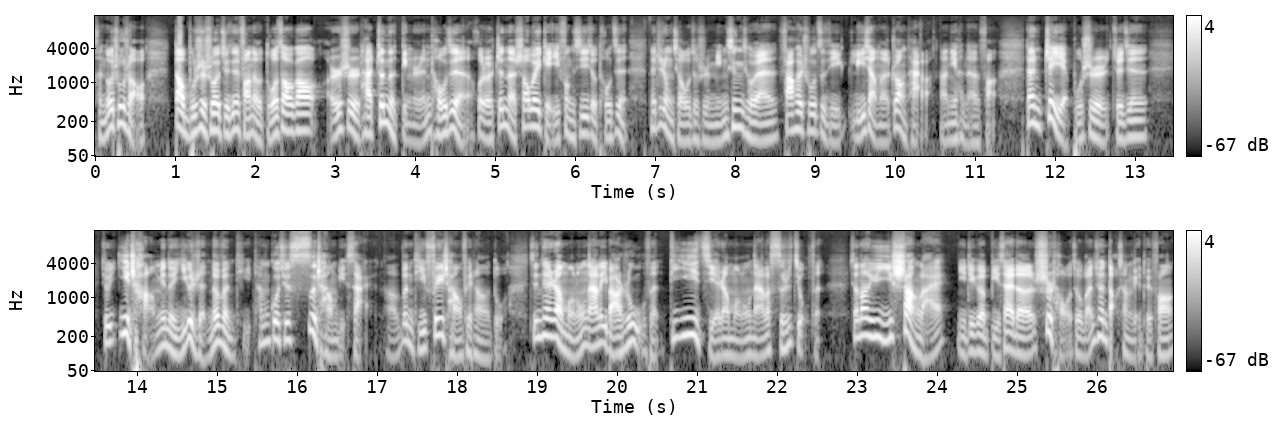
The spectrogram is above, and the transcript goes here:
很多出手倒不是说掘金防的有多糟糕，而是他真的顶着人投进，或者真的稍微给一缝隙就投进。那这种球就是明星球员发挥出自己理想的状态了啊，你很难防。但这也不是掘金就一场面对一个人的问题，他们过去四场比赛。啊，问题非常非常的多。今天让猛龙拿了一百二十五分，第一节让猛龙拿了四十九分，相当于一上来你这个比赛的势头就完全导向给对方。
